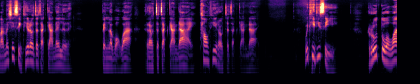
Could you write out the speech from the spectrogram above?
มันไม่ใช่สิ่งที่เราจะจัดการได้เลย เป็นเราบอกว่าเราจะจัดการได้ เท่าที่เราจะจัดการได้ วิธีที่ 4 รู้ตัวว่า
